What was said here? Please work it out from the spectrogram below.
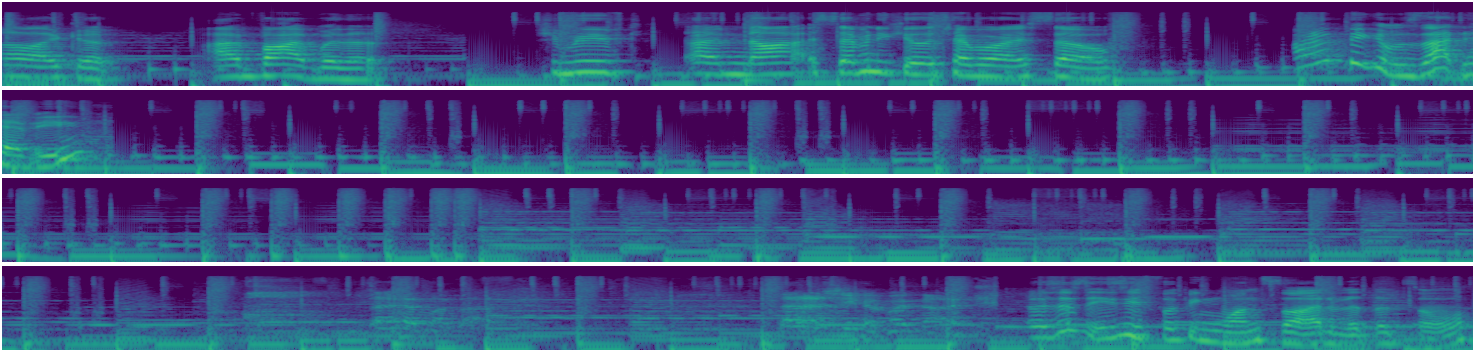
I like it. I vibe with it. She moved a ni- 70 kilo table by herself. I don't think it was that heavy. It was just easy flipping one side of it, that's all.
